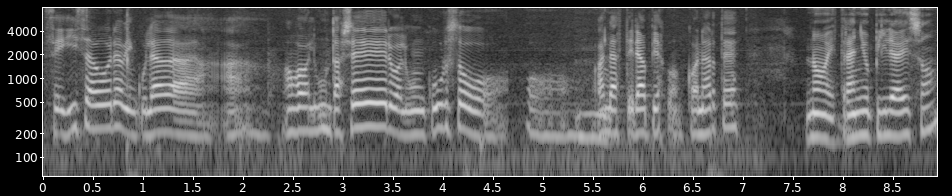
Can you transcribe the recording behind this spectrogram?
¿Seguís ahora vinculada a, algún taller o algún curso o, a las terapias con, con, arte? No, extraño pila eso,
